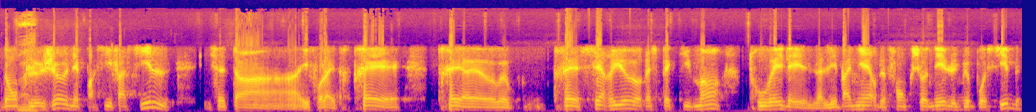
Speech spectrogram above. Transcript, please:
Donc Ouais. le jeu n'est pas si facile. C'est un, il faudra être très, très, euh, très sérieux, respectivement, trouver les, les manières de fonctionner le mieux possible.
